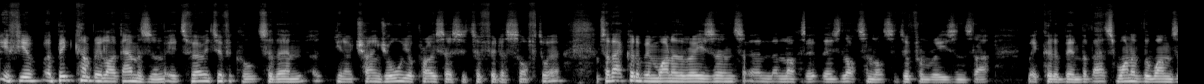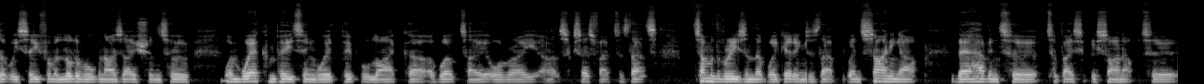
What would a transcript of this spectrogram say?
if you're a big company like Amazon, it's very difficult to then you know change all your processes to fit a software. So that could have been one of the reasons, and, and like I said, there's lots and lots of different reasons that it could have been. But that's one of the ones that we see from a lot of organisations who, when we're competing with people like uh, a Workday or a uh, SuccessFactors, that's some of the reason that we're getting is that when signing up they're having to to basically sign up to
